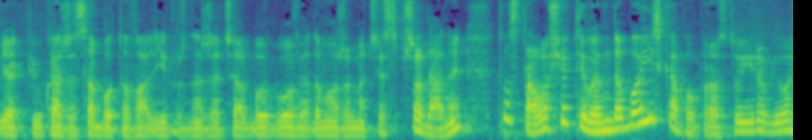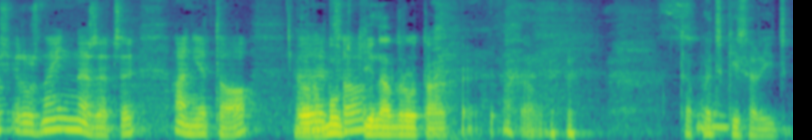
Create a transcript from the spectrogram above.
jak piłkarze sabotowali różne rzeczy albo było wiadomo, że mecz jest sprzedany, to stało się tyłem do boiska po prostu i robiło się różne inne rzeczy, a nie to, Robótki na drutach. Czapeczki, szaliczki.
